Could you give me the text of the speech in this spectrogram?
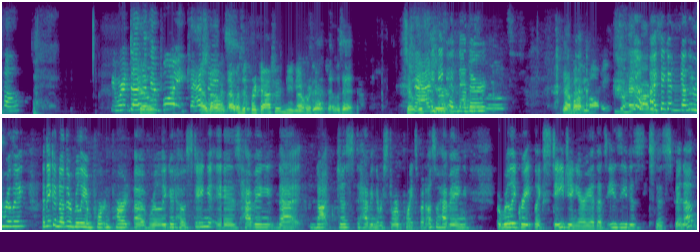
Paul. You weren't done So- with your point. Cash I was. that was it for caching. Do you need That was it. That was it. So Cash if you're, think another Yeah, Bobby. Bobby. go ahead, Bobby. I think another really I think another really important part of really good hosting is having that not just having the restore points but also having a really great like staging area that's easy to to spin up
